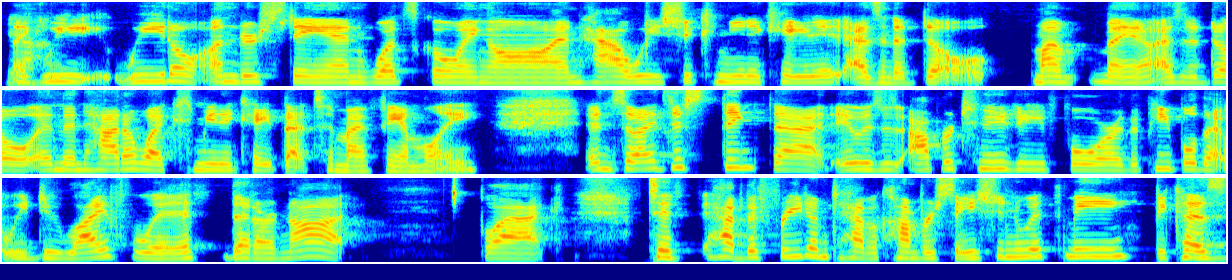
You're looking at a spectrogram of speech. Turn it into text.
Yeah. Like we we don't understand what's going on, how we should communicate it as an adult. My, you know, as an adult and then how do i communicate that to my family and so i just think that it was an opportunity for the people that we do life with that are not black to have the freedom to have a conversation with me because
